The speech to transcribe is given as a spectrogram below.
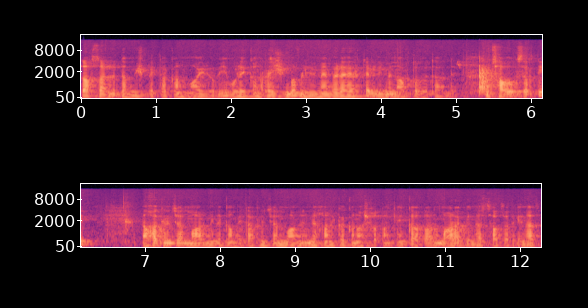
ծախսալը, դա միջպետական մայրովի, որ եկան ռեժիմով լինում են վրաերթեր, լինում են ավտովթարներ։ Ու ցավոք սրտի նախաքննության մարմինը կամ հետաքննության մարմինը մեխանիկական աշխատանք են կատարում, արագ գնաց, ցածր գնաց,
